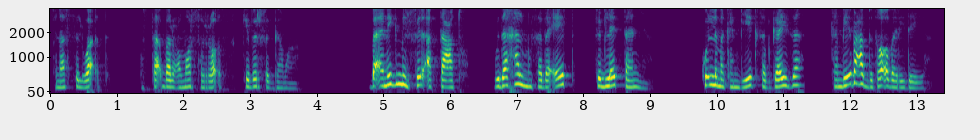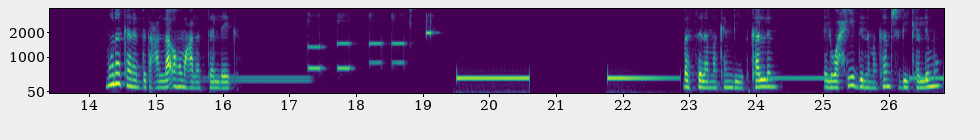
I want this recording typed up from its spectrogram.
في نفس الوقت مستقبل عمر في الرقص كبر في الجامعة. بقى نجم الفرقة بتاعته ودخل مسابقات في بلاد تانية. كل ما كان بيكسب جايزة كان بيبعت بطاقة بريدية. منى كانت بتعلقهم على التلاجة. بس لما كان بيتكلم الوحيد اللي ما كانش بيكلمه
